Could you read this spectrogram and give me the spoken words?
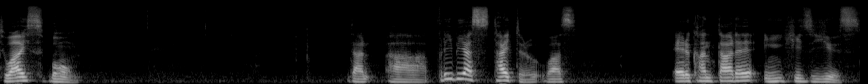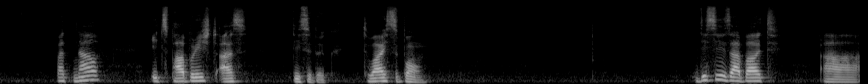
Twice Born. The uh, previous title was El Cantare in His Youth, but now it's published as this book, Twice Born. This is about uh,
